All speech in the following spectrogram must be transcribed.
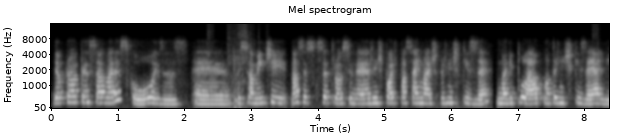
deu para pensar várias coisas, é, principalmente, nossa, isso que você trouxe, né? A gente pode passar a imagem que a gente quiser, manipular o quanto a gente quiser ali.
